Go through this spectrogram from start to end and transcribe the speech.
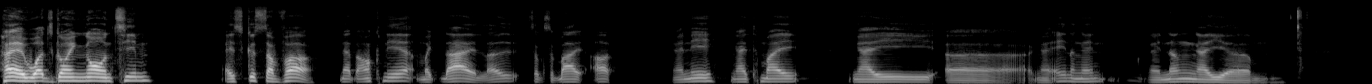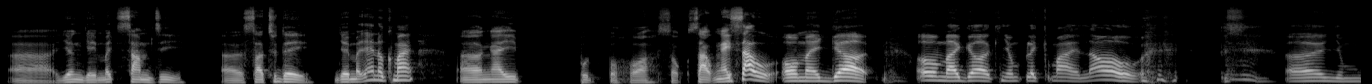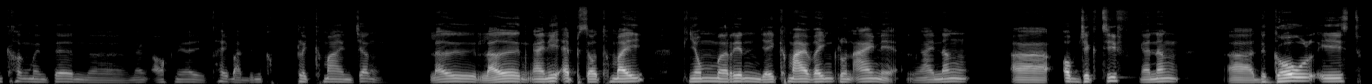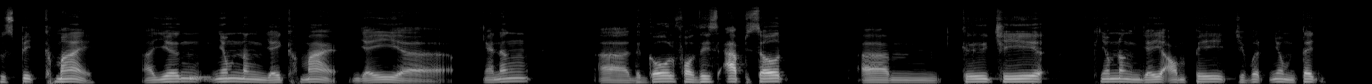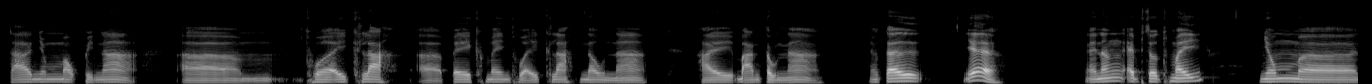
Hey what's going on team អេស្គឺសាវ៉ាអ្នកទាំងអស់គ្នាមិនដែរឥឡូវសុខសប្បាយអត់ថ្ងៃនេះថ្ងៃថ្មីថ្ងៃអឺថ្ងៃអីហ្នឹងថ្ងៃហ្នឹងថ្ងៃអឺយើងនិយាយមិន Samji Saturday និយាយមិនឯនៅខ្មែរថ្ងៃពុធពហុសុក្រសៅរ៍ថ្ងៃសៅរ៍ Oh my god Oh my god ខ្ញុំភ្លេចខ្មែរ No អើយខ្ញុំខឹងមែនទែននឹងអស់គ្នាថៃបាទខ្ញុំភ្លេចខ្មែរអញ្ចឹងឥឡូវឥឡូវថ្ងៃនេះអេពីសូតថ្មីខ្ញុំរៀននិយាយខ្មែរវិញខ្លួនឯងនេះថ្ងៃហ្នឹងអឺ objective ថ្ងៃហ្នឹង the goal is to speak ខ្មែរហើយយើងខ្ញុំនឹងនិយាយខ្មែរនិយាយថ្ងៃហ្នឹង the goal for this episode អឺគឺជាខ្ញុំនឹងនិយាយអំពីជីវិតខ្ញុំបន្តិចតើខ្ញុំមកពីណា អឺធ្វើអីខ្លះពេលក្មេងធ្វើអីខ្លះនៅណាហើយបានទៅណាអញ្ចឹងទៅយេថ្ងៃហ្នឹងអេពីសូតថ្មីខ្ញុំ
